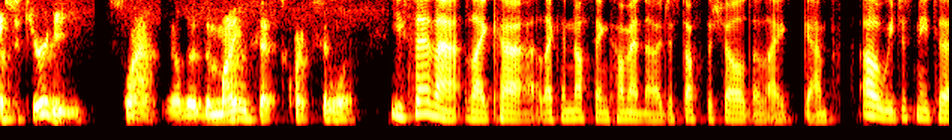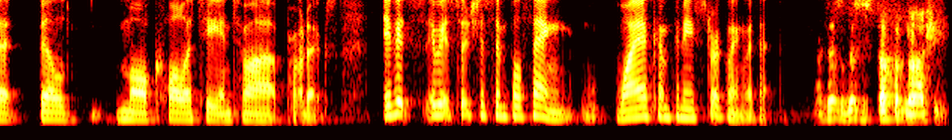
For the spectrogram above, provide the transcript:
a security slant. You know, the, the mindset's quite similar. You say that like a like a nothing comment though, just off the shoulder, like um, oh, we just need to build more quality into our products if it's if it's such a simple thing, why are companies struggling with it? This, this is stuff I've not actually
